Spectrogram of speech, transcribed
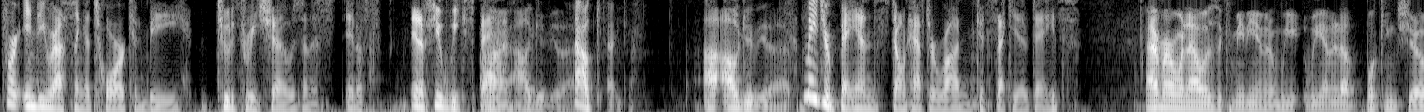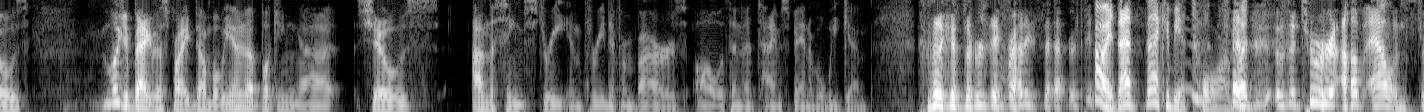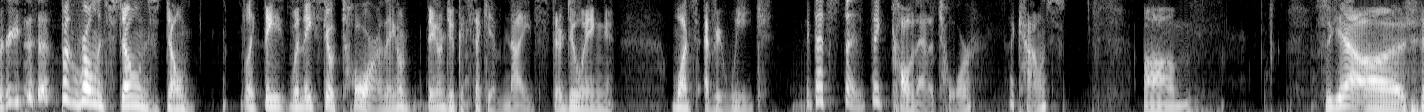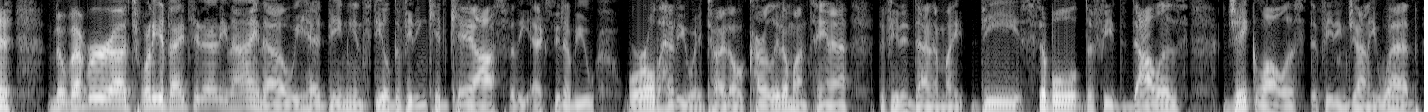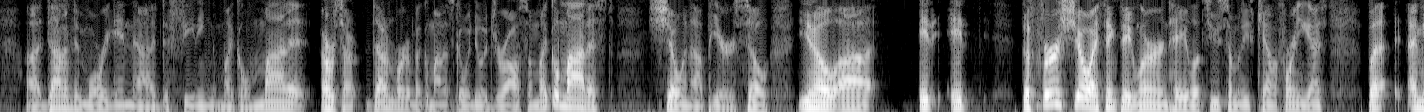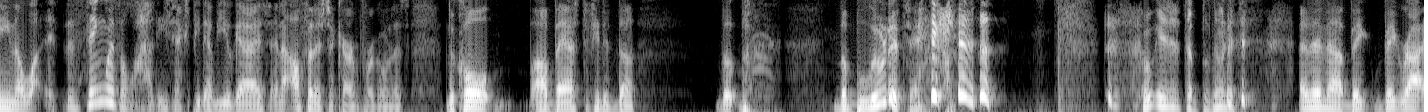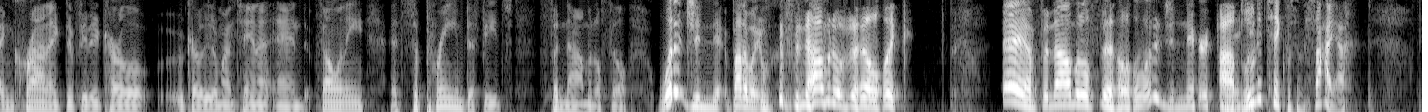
for indie wrestling, a tour can be two to three shows in a in a in a few weeks span. all right, I'll give you that. I'll- I'll give you that. major bands don't have to run consecutive dates. I remember when I was a comedian and we we ended up booking shows. Looking back, that's probably dumb, but we ended up booking uh, shows on the same street in three different bars, all within a time span of a weekend. like a Thursday, Friday, Saturday. All right, that that could be a tour, but it was a tour of Allen Street. but Rolling Stones don't like they when they still tour, they don't they don't do consecutive nights. They're doing once every week. Like that's the, they call that a tour. That counts. Um. So yeah, uh, November twentieth, nineteen ninety nine. Uh, we had Damian Steele defeating Kid Chaos for the XPW World Heavyweight Title. Carlito Montana defeated Dynamite D. Sybil defeats Dallas. Jake Lawless defeating Johnny Webb. Uh, Donovan Morgan uh, defeating Michael Modest. Or sorry, Donovan Morgan, Michael Modest going to a draw. So Michael Modest showing up here. So you know, uh, it it the first show I think they learned, hey, let's use some of these California guys. But I mean, a lot, the thing with a lot of these XPW guys, and I'll finish the card before going to this. Nicole uh, Bass defeated the the the lunatic, Who is the balloon? and then uh, Big Big Rotten Chronic defeated Carlo Carlito Montana and Felony, and Supreme defeats Phenomenal Phil. What a generic! By the way, Phenomenal Phil, like, hey, I'm Phenomenal Phil. What a generic. Uh, name. Lunatic was Messiah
